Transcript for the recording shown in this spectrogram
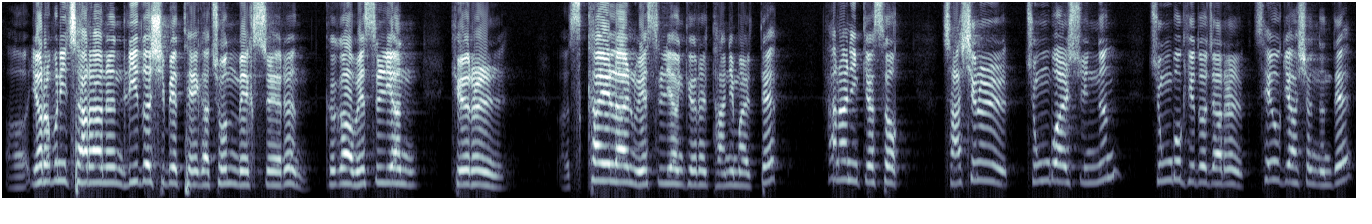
어, 여러분이 잘 아는 리더십의 대가 존 맥스웰은 그가 웨슬리안 교회를 어, 스카이라인 웨슬리안 교회를 담임할 때 하나님께서 자신을 중보할 수 있는 중보 기도자를 세우게 하셨는데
